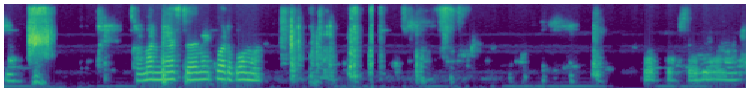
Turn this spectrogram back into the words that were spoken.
Thank you. මේකුවට කොහොමද ඔව් ඔව් සර් ලියනවා.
